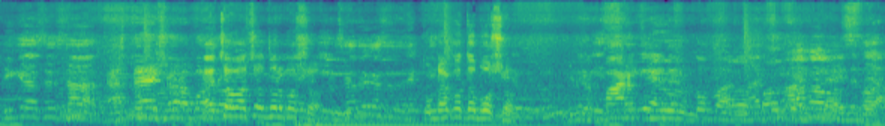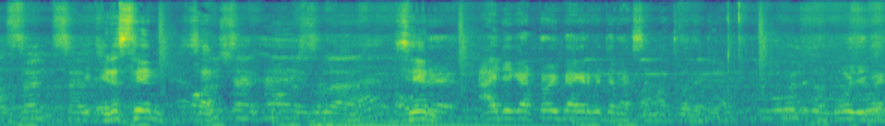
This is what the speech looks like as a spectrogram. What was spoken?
ঠিক আছে স্যার আচ্ছা বাচ্চা ধরে বসো তোমরা কত বসো এটা সেম স্যার সেম আইডি কার্ডটা ওই ব্যাগের ভিতরে রাখছে মাত্র দেখলাম ওই ব্যাগ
